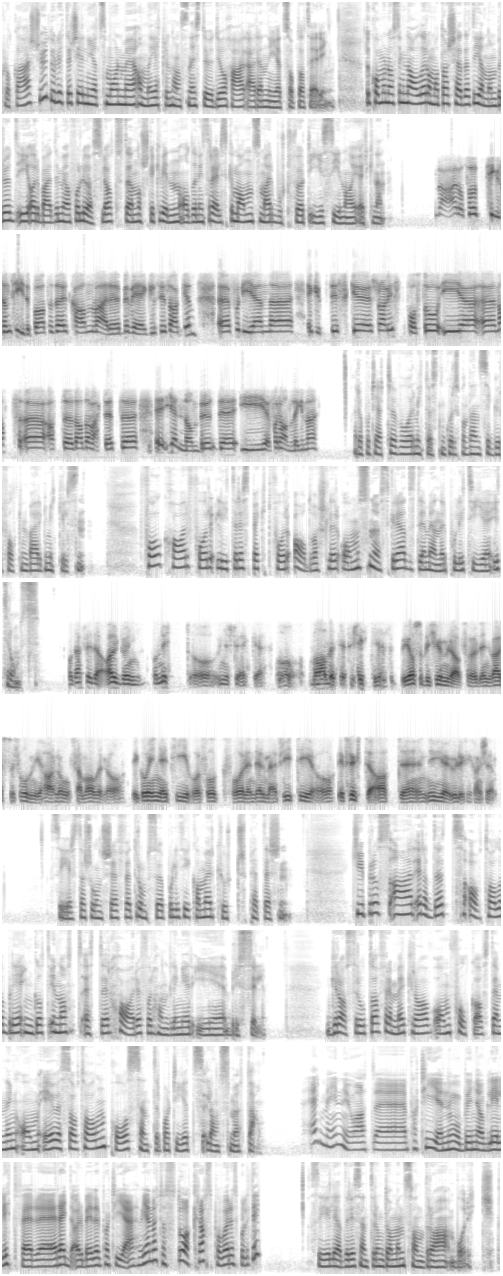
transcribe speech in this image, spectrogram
Klokka er sju. Du lytter til Nyhetsmorgen med Anne Jetlund Hansen i studio. Her er en nyhetsoppdatering. Det kommer nå signaler om at det har skjedd et gjennombrudd i arbeidet med å få løslatt den norske kvinnen og den israelske mannen som er bortført i Sinai-ørkenen. Det er også ting som tyder på at det kan være bevegelse i saken. Eh, fordi en eh, egyptisk eh, journalist påsto i natt at det hadde vært et gjennombrudd i forhandlingene rapporterte vår Midtøsten-korrespondent Sigurd Falkenberg Mikkelsen. Folk har for lite respekt for advarsler om snøskred, det mener politiet i Troms. Og Derfor er det all grunn på nytt å understreke og mane til forsiktighet. Vi er også bekymra for den værstasjonen vi har nå framover. Vi går inn i en tid hvor folk får en del mer fritid, og vi frykter at uh, nye ulykker kan skje. Sier stasjonssjef ved Tromsø politikammer Kurt Pettersen. Kypros er reddet. Avtale ble inngått i natt etter harde forhandlinger i Brussel. Grasrota fremmer krav om folkeavstemning om EØS-avtalen på Senterpartiets landsmøte. Jeg mener jo at eh, partiet nå begynner å bli litt for eh, redd Arbeiderpartiet. Vi er nødt til å stå krass på vår politikk. Sier leder i Senterungdommen Sandra Borch.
